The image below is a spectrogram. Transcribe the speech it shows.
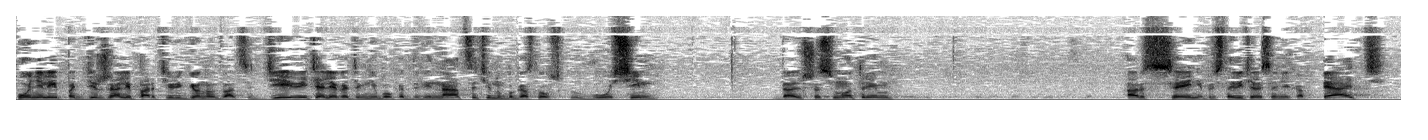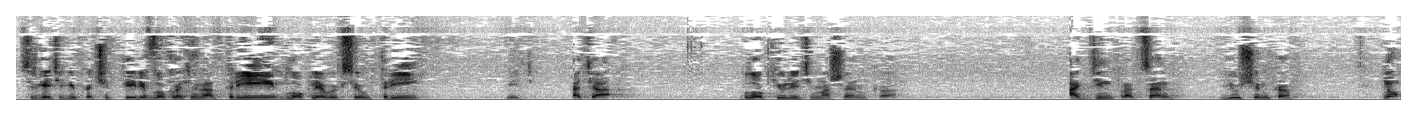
поняли и поддержали партию регионов 29, Олега Тягнебока 12, Ину Богословскую 8. Дальше смотрим. Арсений, представитель Арсеника 5, Сергей Тегибко 4, Блок Латина 3, Блок Левых сил 3. Видите? Хотя Блок Юлии Тимошенко 1%, Ющенко. Ну,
